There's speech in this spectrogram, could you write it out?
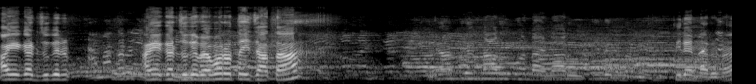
আগেকার যুগের আগেকার যুগে ব্যবহার হতো এই জাতা। তিলের নাড়ু না।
